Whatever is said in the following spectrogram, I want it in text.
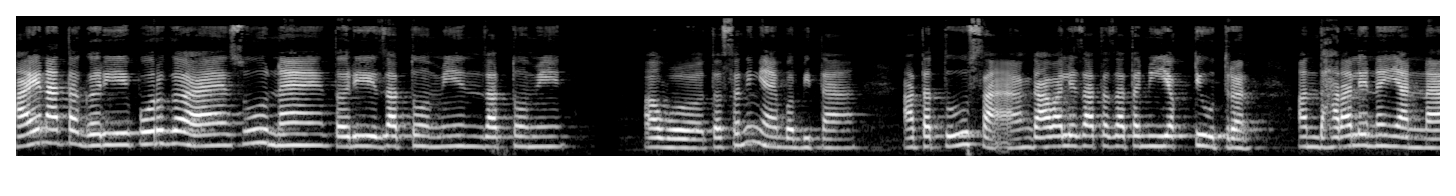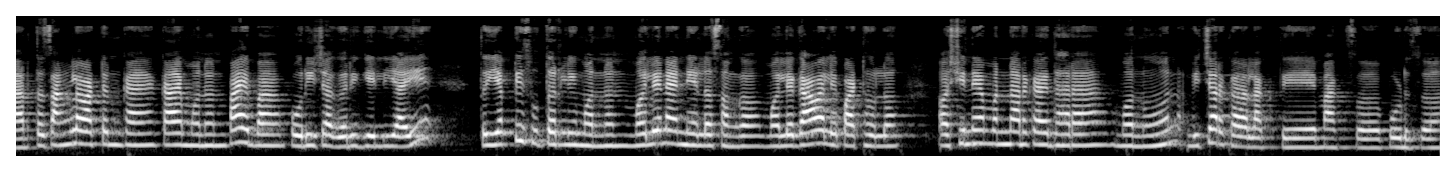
हाय ना आता घरी पोरग आहे सून आहे तरी जातो मी जातो मी. अव तसं नाही आहे बबिता. आता तू सांग गावाला जाता जाता मी एकटी उतरन. आणि नाही आणणार तर चांगलं वाटन काय? काय म्हणून? पाय बा पोरीच्या घरी गेली आई तर एकटीच उतरली म्हणून. मले नाही नेलं संग मले गावाले पाठवलं. अशी नाही म्हणणार काय धारा? म्हणून विचार करावा लागते मागचं पुढचं.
